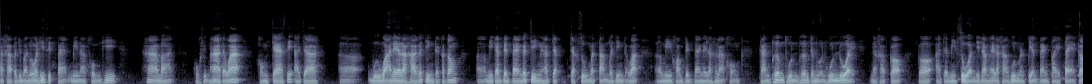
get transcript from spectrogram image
ราคาปัจจุบันเมื่อวันที่ 18 มีนาคมที่ 5 บาท 65 แต่ว่าของแจ๊สนี่อาจจะหวือหวาในราคาก็จริง แต่ก็ต้องมีการเปลี่ยนแปลงก็จริงนะครับ จาก จากสูงมาต่ำก็จริง แต่ว่ามีความเปลี่ยนแปลงในลักษณะของการเพิ่มทุนเพิ่มจำนวนหุ้นด้วยนะครับก็ก็อาจจะมีส่วนที่ทำให้ราคาหุ้นมันเปลี่ยนแปลงไป แต่ก็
